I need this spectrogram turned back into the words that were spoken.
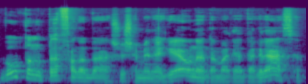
Voltando para falar da Xuxa Meneghel, né, da Maria da Graça,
